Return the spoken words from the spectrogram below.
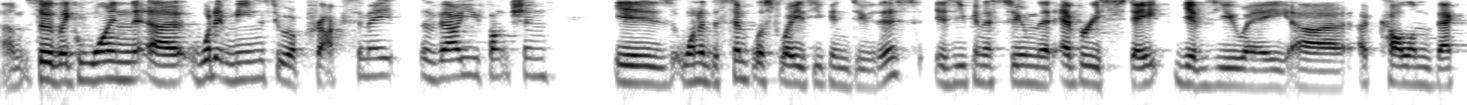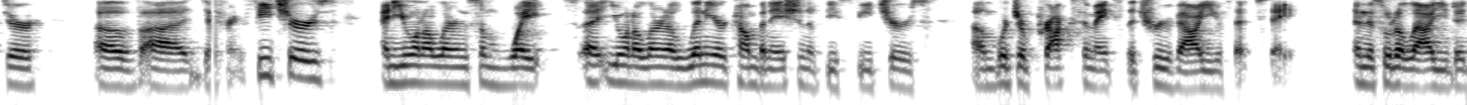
Um, so like one, uh, what it means to approximate the value function is one of the simplest ways you can do this is you can assume that every state gives you a, uh, a column vector of uh, different features, and you want to learn some weights. Uh, you want to learn a linear combination of these features, um, which approximates the true value of that state. And this would allow you to,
